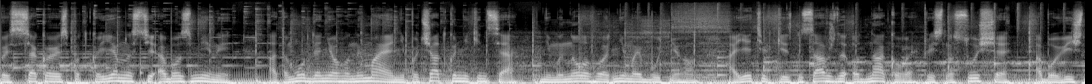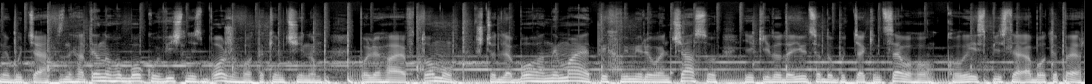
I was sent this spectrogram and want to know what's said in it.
без всякої спадкоємності або зміни, а тому для нього немає ні початку, ні кінця, ні минулого, ні майбутнього, а є тільки завжди однакове, прісносуще або вічне буття. З негативного боку, вічність Божого таким чином полягає в тому, що для Бога немає тих вимірювань часу, які додаються до буття кінцевого, колись після або тепер.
